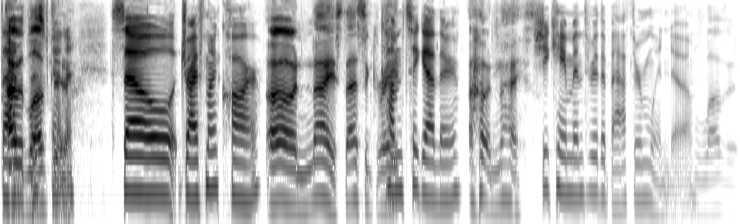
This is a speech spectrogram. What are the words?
That I would love to. kinda- So, drive my car. Oh, nice. That's a great. Come together. oh, nice. She came in through the bathroom window. Love it.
